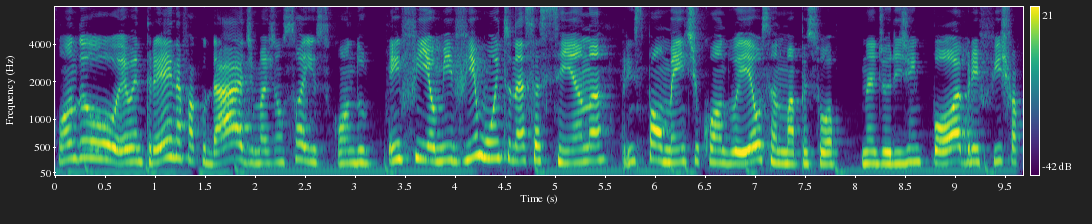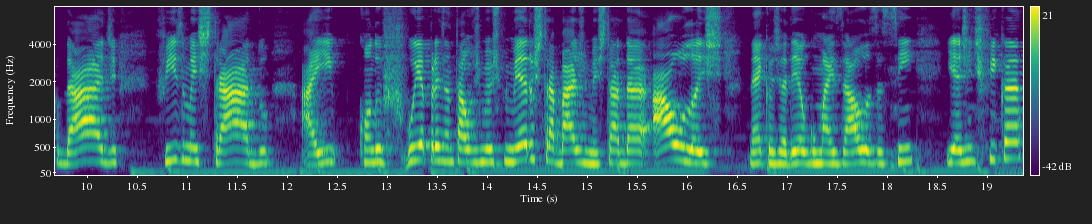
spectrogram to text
quando eu entrei na faculdade, mas não só isso, quando, enfim, eu me vi muito nessa cena, principalmente quando eu, sendo uma pessoa né, de origem pobre, fiz faculdade, fiz mestrado, aí quando fui apresentar os meus primeiros trabalhos no mestrado, aulas, né, que eu já dei algumas aulas assim, e a gente fica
